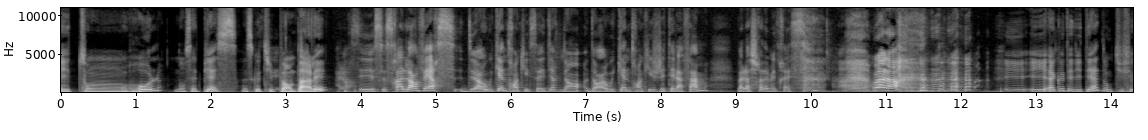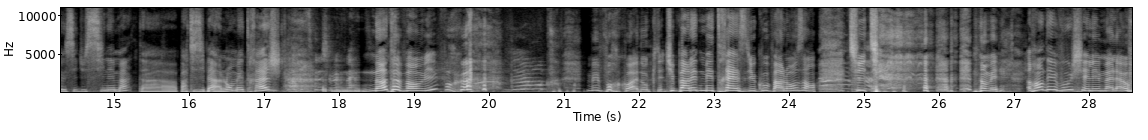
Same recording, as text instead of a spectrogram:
Et ton rôle dans cette pièce, est-ce que tu peux en parler? Alors ce sera l'inverse d'un week-end tranquille. Ça veut dire que dans, dans un week-end tranquille, j'étais la femme. Bah là, je serai la maîtresse. Ah. voilà. Et, à côté du théâtre, donc tu fais aussi du cinéma. Tu as participé à un long métrage. non, t'as pas envie? Pourquoi? Mais pourquoi? Donc tu parlais de maîtresse, du coup, parlons-en. non mais rendez-vous chez les Malawas.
